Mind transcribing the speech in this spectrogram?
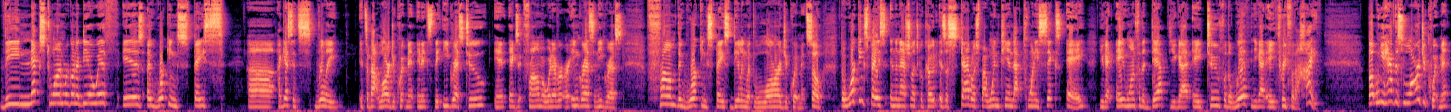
The next one we're going to deal with is a working space. Uh, I guess it's really it's about large equipment and it's the egress to and exit from or whatever or ingress and egress from the working space dealing with large equipment. So the working space in the National Electrical Code is established by 110.26a. You got A1 for the depth, you got A2 for the width, and you got A3 for the height. But when you have this large equipment,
